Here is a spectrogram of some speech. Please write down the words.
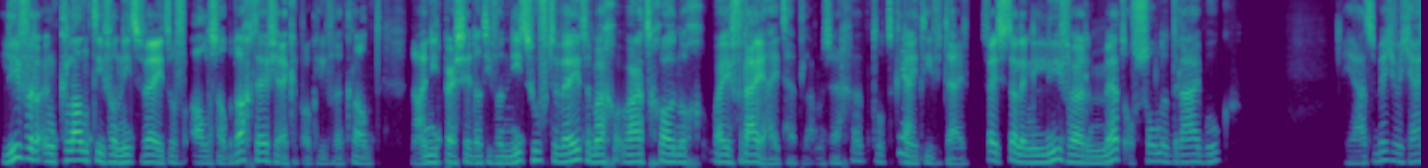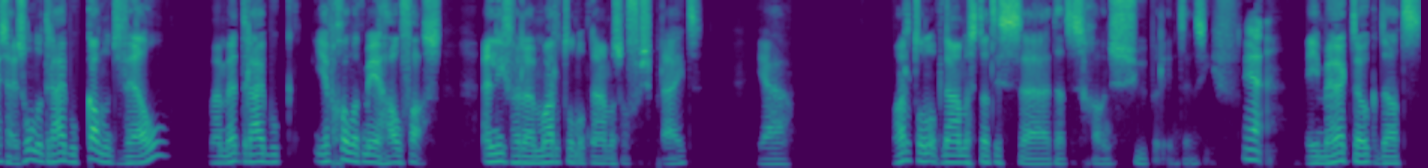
Liever een klant die van niets weet of alles al bedacht heeft. Ja, ik heb ook liever een klant, nou niet per se dat hij van niets hoeft te weten, maar waar het gewoon nog, waar je vrijheid hebt, laat me zeggen, tot creativiteit. Ja. Tweede stelling, liever met of zonder draaiboek. Ja, het is een beetje wat jij zei. Zonder draaiboek kan het wel, maar met draaiboek, je hebt gewoon wat meer houvast. En liever uh, marathonopnames of verspreid. Ja, marathonopnames, dat is, uh, dat is gewoon super intensief. Ja. En je merkt ook dat,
